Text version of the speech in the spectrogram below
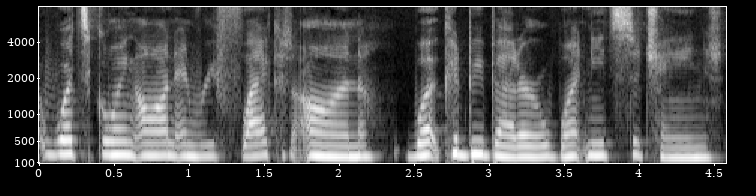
what's going on and reflect on what could be better, what needs to change.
